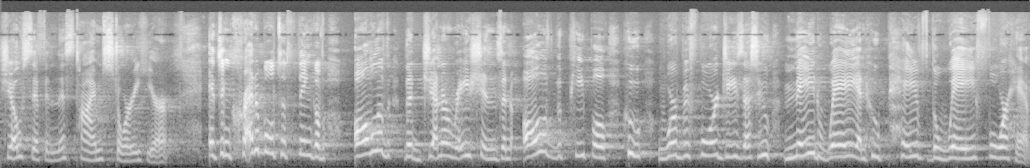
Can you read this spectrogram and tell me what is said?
Joseph in this time story here, it's incredible to think of all of the generations and all of the people who were before Jesus, who made way and who paved the way for him.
